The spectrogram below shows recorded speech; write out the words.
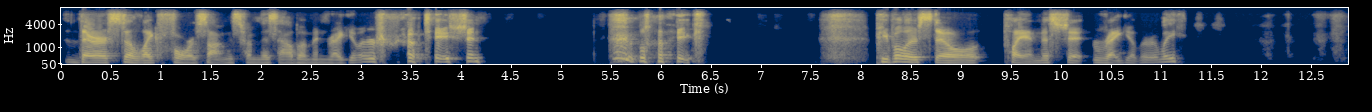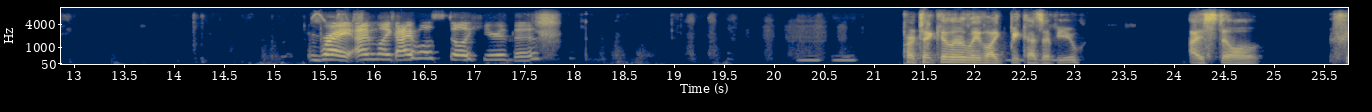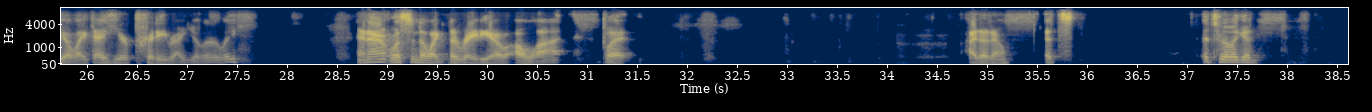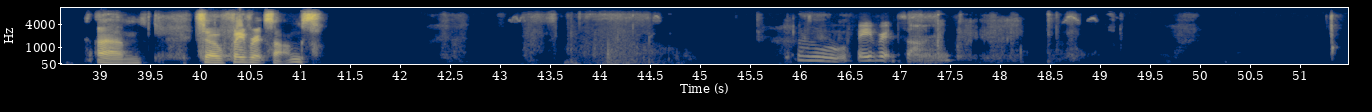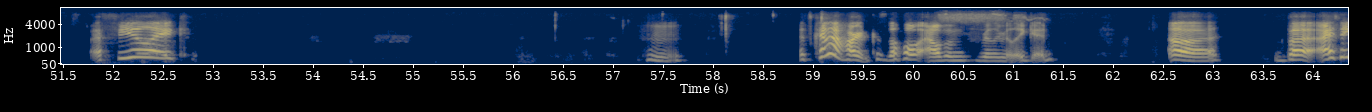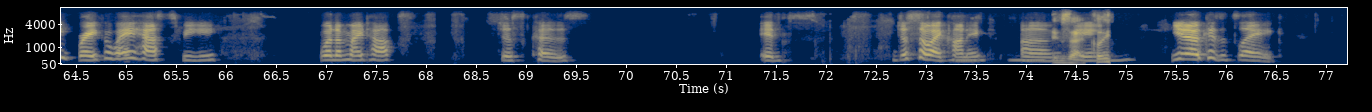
there are still like four songs from this album in regular rotation like people are still playing this shit regularly Right. I'm like, I will still hear this. Mm-hmm. Particularly like because of mm-hmm. you. I still feel like I hear pretty regularly. And I don't listen to like the radio a lot, but I don't know. It's it's really good. Um so favorite songs. Ooh, favorite song. I feel like hmm. It's kind of hard because the whole album's really, really good. Uh, but I think Breakaway has to be one of my tops, just because it's just so iconic. Um, exactly. Being, you know, because it's like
